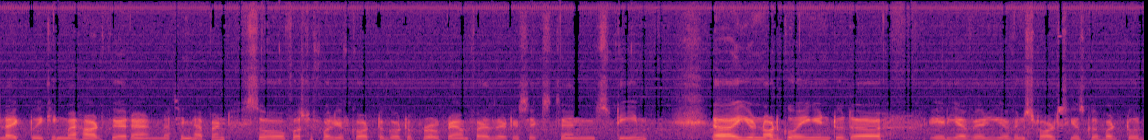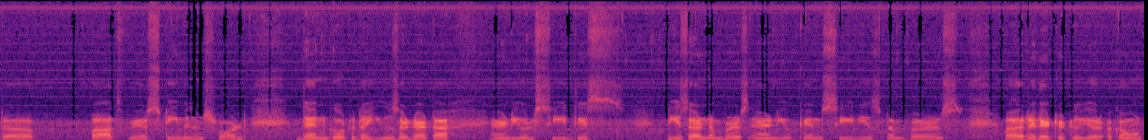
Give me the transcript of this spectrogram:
like tweaking my hardware and nothing happened. So first of all you've got to go to program files 86 then steam. Uh, you're not going into the area where you have installed csgo but to the path where steam is installed. Then go to the user data and you'll see this these are numbers and you can see these numbers are related to your account.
